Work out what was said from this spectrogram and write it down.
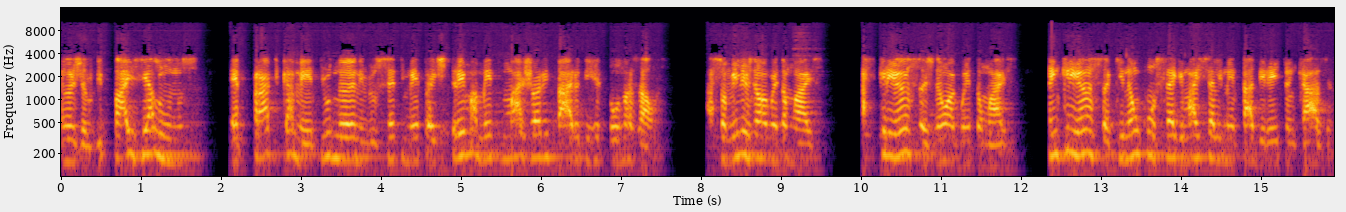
Ângelo, de pais e alunos, é praticamente unânime, o sentimento é extremamente majoritário de retorno às aulas. As famílias não aguentam mais, as crianças não aguentam mais. Tem criança que não consegue mais se alimentar direito em casa,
